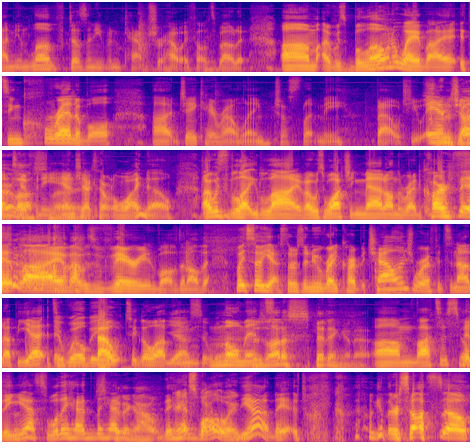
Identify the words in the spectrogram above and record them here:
I mean, love doesn't even capture how I felt about it. Um, I was blown away by it. It's incredible. Uh, J.K. Rowling, just let me bow to you, and was John there last Tiffany, night. and Jack Thornton. Oh, I know. I was like live. I was watching Matt on the red carpet live. I was very involved in all that. But so yes, there's a new red carpet challenge where if it's not up yet, it's It will be. about to go up Yes, in moments. There's a lot of spitting in it. Um, lots of spitting. Yes. Well, they had they Spitting had out? They And had swallowing. Yeah. They. okay, there's also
